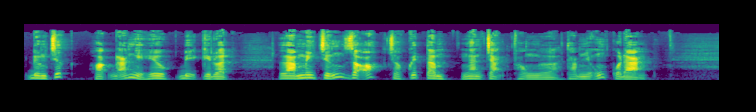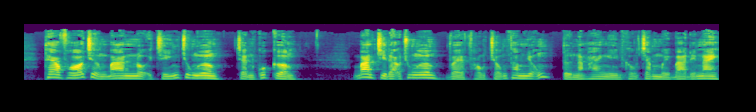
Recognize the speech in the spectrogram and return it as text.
đương chức hoặc đã nghỉ hưu bị kỷ luật là minh chứng rõ cho quyết tâm ngăn chặn phòng ngừa tham nhũng của Đảng. Theo Phó trưởng Ban Nội chính Trung ương Trần Quốc Cường, Ban chỉ đạo Trung ương về phòng chống tham nhũng từ năm 2013 đến nay,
